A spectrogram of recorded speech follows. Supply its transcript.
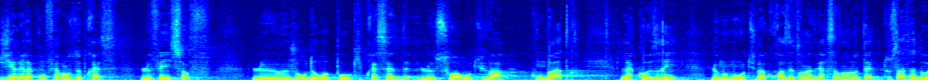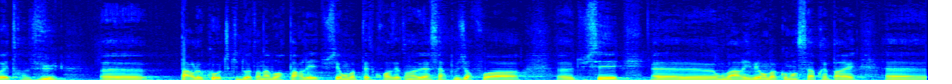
gérer la conférence de presse, le face-off, le jour de repos qui précède le soir où tu vas combattre, la causerie, le moment où tu vas croiser ton adversaire dans l'hôtel, tout ça, ça doit être vu euh, par le coach qui doit en avoir parlé. Tu sais, on va peut-être croiser ton adversaire plusieurs fois. Euh, tu sais, euh, on va arriver, on va commencer à préparer. Euh...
